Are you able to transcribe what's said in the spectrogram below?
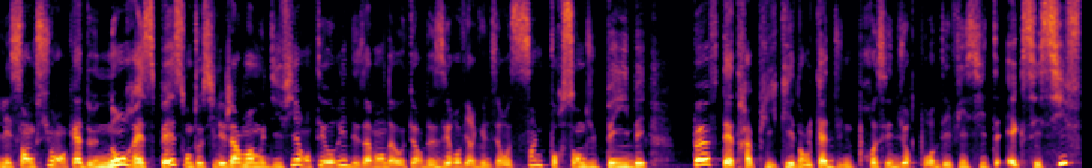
les sanctions en cas de non-respect sont aussi légèrement modifiées. En théorie, des amendes à hauteur de 0,05% du PIB peuvent être appliquées dans le cadre d'une procédure pour déficit excessif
